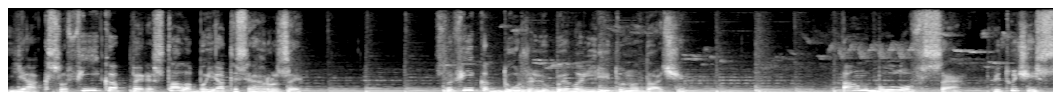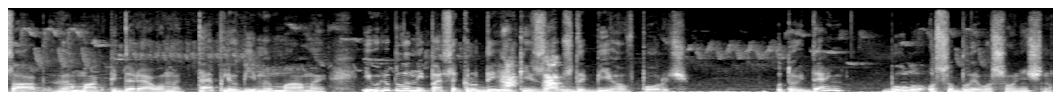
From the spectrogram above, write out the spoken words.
Як Софійка перестала боятися грози. Софійка дуже любила літо на дачі. Там було все: квітучий сад, гамак під деревами, теплі обійми мами і улюблений песик Руди, який завжди бігав поруч. У той день було особливо сонячно.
